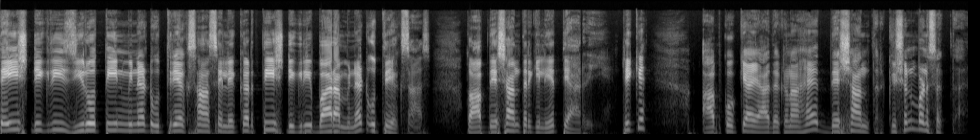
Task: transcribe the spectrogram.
तेईस डिग्री ज़ीरो तीन मिनट उत्तरी अक्षांश से लेकर तीस डिग्री बारह मिनट उत्तरी अक्षांश। तो आप देशांतर के लिए तैयार रहिए, ठीक है? आपको क्या याद रखना है? देशांतर क्वेश्चन बन सकता है।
